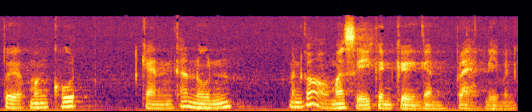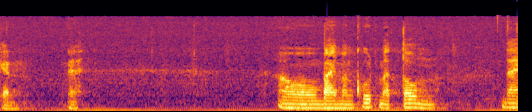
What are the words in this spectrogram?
เปลือกมังคุด แก่นขนุน มันก็ออกมาสีเกลืนๆกัน แปลกดีเหมือนกันนะเอาใบมังคุดมาต้ม ได้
